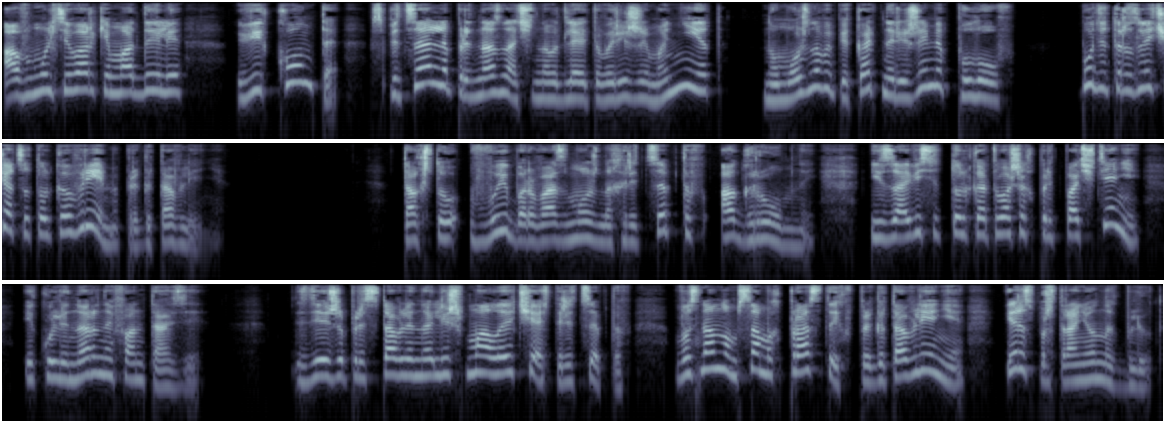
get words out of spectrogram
а в мультиварке модели Виконте, специально предназначенного для этого режима, нет, но можно выпекать на режиме плов. Будет различаться только время приготовления. Так что выбор возможных рецептов огромный и зависит только от ваших предпочтений и кулинарной фантазии. Здесь же представлена лишь малая часть рецептов, в основном самых простых в приготовлении и распространенных блюд.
